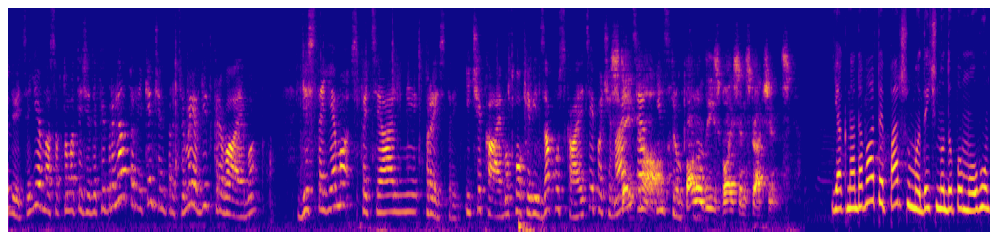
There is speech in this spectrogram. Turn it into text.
Ось дивіться, є в нас автоматичний дефібрилятор, яким чином працює. Ми його відкриваємо, дістаємо спеціальний пристрій і чекаємо, поки він запускається і починається інструкція. Як надавати першу медичну допомогу.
